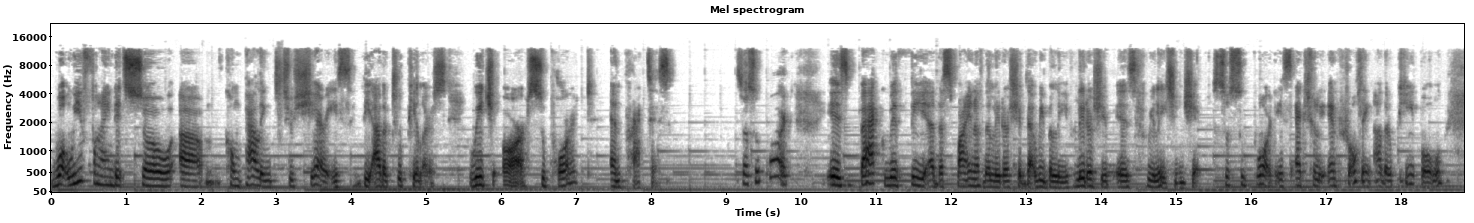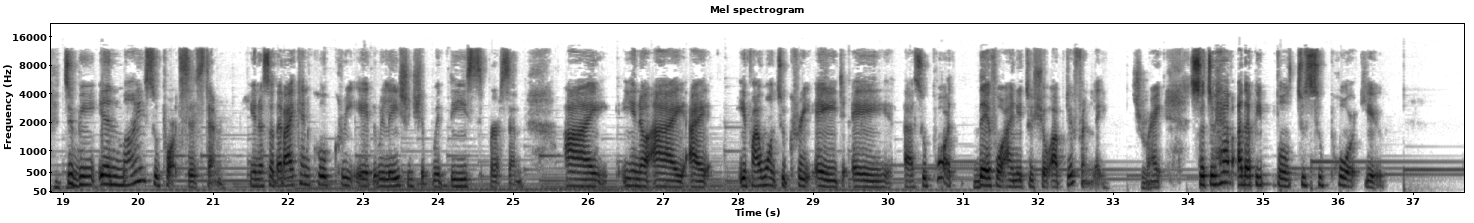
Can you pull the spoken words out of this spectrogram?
What we find it so um, compelling to share is the other two pillars, which are support and practice. So support is back with the uh, the spine of the leadership that we believe leadership is relationship so support is actually enrolling other people to be in my support system you know so that i can co-create relationship with this person i you know i i if i want to create a, a support therefore i need to show up differently sure. right so to have other people to support you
